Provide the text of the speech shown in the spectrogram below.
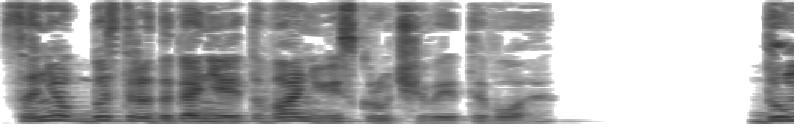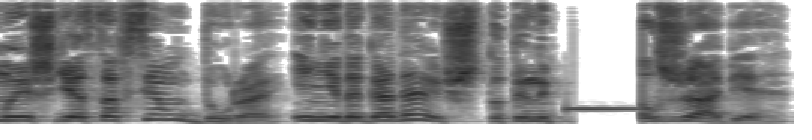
Санек быстро догоняет Ваню и скручивает его. «Думаешь, я совсем дура и не догадаюсь, что ты напи***л жабе?»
